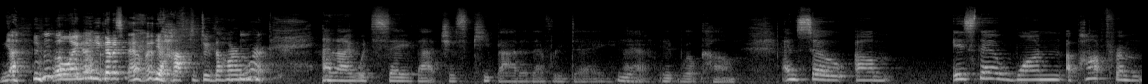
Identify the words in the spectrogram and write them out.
Yeah, oh, I know you got to. You have to do the hard work. And I would say that just keep at it every day. Yeah. it will come. And so, um, is there one, apart from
